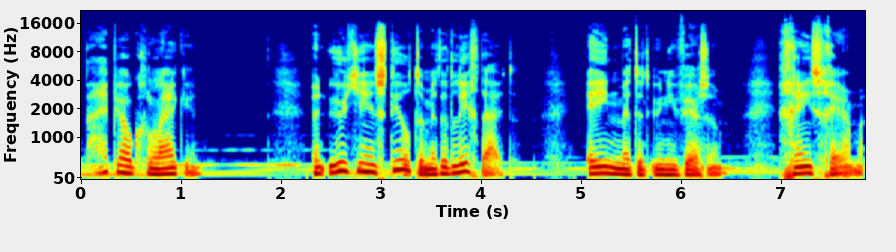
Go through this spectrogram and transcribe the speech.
Daar heb je ook gelijk in. Een uurtje in stilte met het licht uit. Eén met het universum. Geen schermen,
